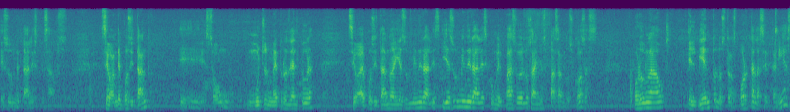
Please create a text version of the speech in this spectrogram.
esos metales pesados. Se van depositando, eh, son muchos metros de altura, se va depositando ahí esos minerales y esos minerales con el paso de los años pasan dos cosas. Por un lado, el viento los transporta a las cercanías,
